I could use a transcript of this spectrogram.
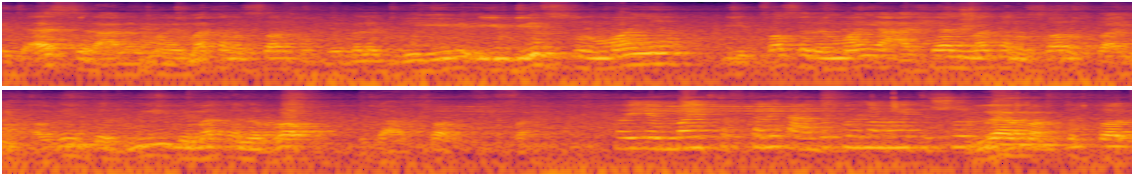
بتأثر على المية. مكن الصرف خد بالك بي- بيفصل المية يتفصل المية عشان مكن الصرف ضعيف. عاوزين تدوير لمكن الرفع بتاع الصرف. صح. هي المية بتختلط عندكم هنا مية الشرب؟ لا ما بتختار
